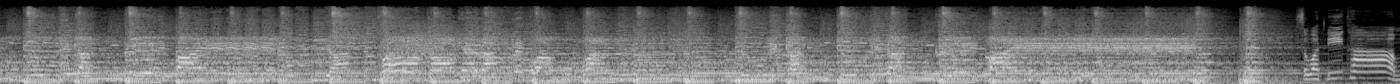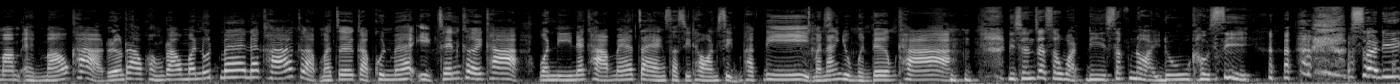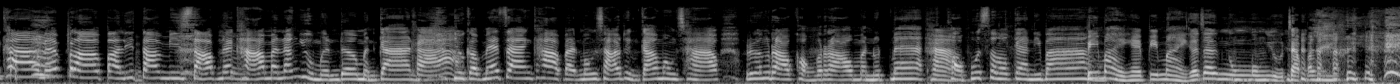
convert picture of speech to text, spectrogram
สวัสดีค่ะ Mom and Mouth ค่ะ เรื่องราวของเรามนุษย์แม่นะคะ กลับมาเจอกับคุณแม่อีกเช่นเคยค่ะ วันนี้นะคะ แม่แจงสัสิธรสินพักดี มานั่งอยู่เหมือนเดิมค่ะ ดิฉันจะสสวัสดีสักหน่อยดูเขาสิ สวัสดีค่ะแม่ปลาปาลิตามีซับนะคะ มานั่งอยู่เหมือนเดิมเหมือนกันค่ะอยู่กับแม่แจงค่ะแปดโมงเช้าถึงเก้าโมงเช้าเรื่องราวของเรามนุษย์แม่ค่ะขอพูดสโลแกนนี้บ้าง ปีใหม่ไงปีใหม่ก็จะงงงๆอยู่จับอะไร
